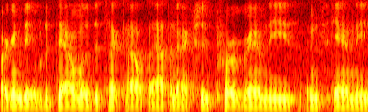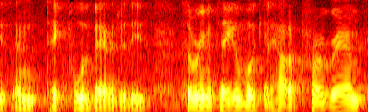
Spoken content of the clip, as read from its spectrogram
are going to be able to download the TecTiles app and actually program these and scan these and take full advantage of these. So we're going to take a look at how to program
